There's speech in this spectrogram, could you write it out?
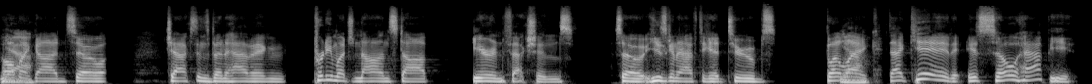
Oh Yeah. my god! So Jackson's been having pretty much nonstop ear infections, so he's gonna have to get tubes. But Yeah. like that kid is so happy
